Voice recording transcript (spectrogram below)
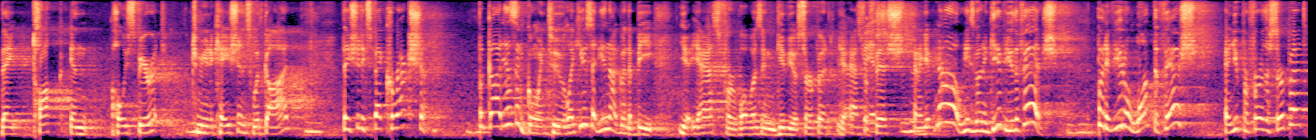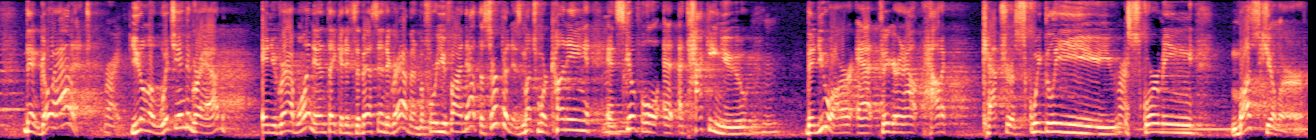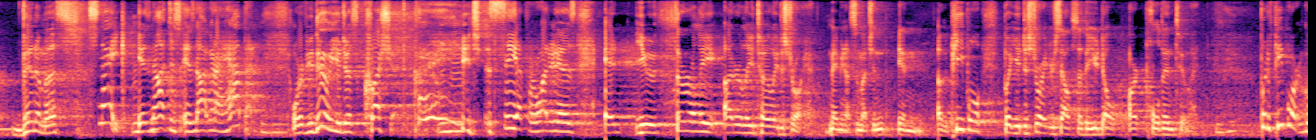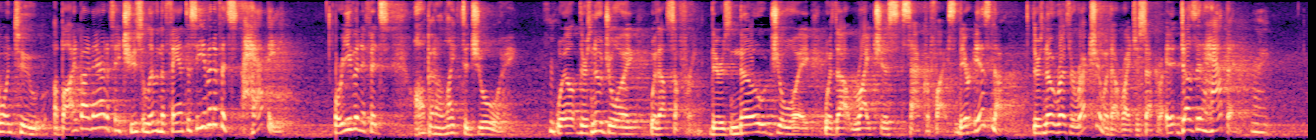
they talk in Holy Spirit, communications with God. They should expect correction. But God isn't going to, like you said, He's not going to be. You, you ask for what was it and give you a serpent. You ask for fish. fish mm-hmm. and I give. No, He's going to give you the fish. Mm-hmm. But if you don't want the fish and you prefer the serpent, then go at it. Right. You don't know which end to grab, and you grab one end thinking it's the best end to grab, and before you find out, the serpent is much more cunning and mm-hmm. skillful at attacking you than you are at figuring out how to capture a squiggly, Right. squirming, muscular, venomous snake. Mm-hmm. It's not just it's not going to happen. Mm-hmm. Or if you do, you just crush it. Mm-hmm. you just see it for what it is, and you thoroughly, utterly, totally destroy it. Maybe not so much in, in other people, but you destroy it yourself so that you don't aren't pulled into it. But if people aren't going to abide by that, if they choose to live in the fantasy, even if it's happy, or even if it's, oh, but I like the joy. Well, there's no joy without suffering. There's no joy without righteous sacrifice. There is none. There's no resurrection without righteous sacrifice. It doesn't happen. Right.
